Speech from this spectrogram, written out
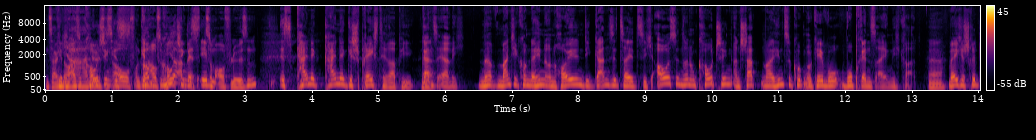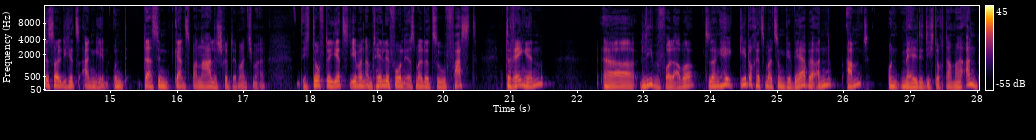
und sagen, genau, ja, also Coaching ist, auf und genau, Coaching ist eben, zum Auflösen. Ist keine, keine Gesprächstherapie, ganz ja. ehrlich. Ne, manche kommen da hin und heulen die ganze Zeit sich aus in so einem Coaching, anstatt mal hinzugucken, okay, wo, wo brennt es eigentlich gerade? Ja. Welche Schritte sollte ich jetzt angehen? Und das sind ganz banale Schritte manchmal. Ich durfte jetzt jemand am Telefon erstmal dazu fast drängen, äh, liebevoll aber, zu sagen, hey, geh doch jetzt mal zum Gewerbeamt und melde dich doch da mal an.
